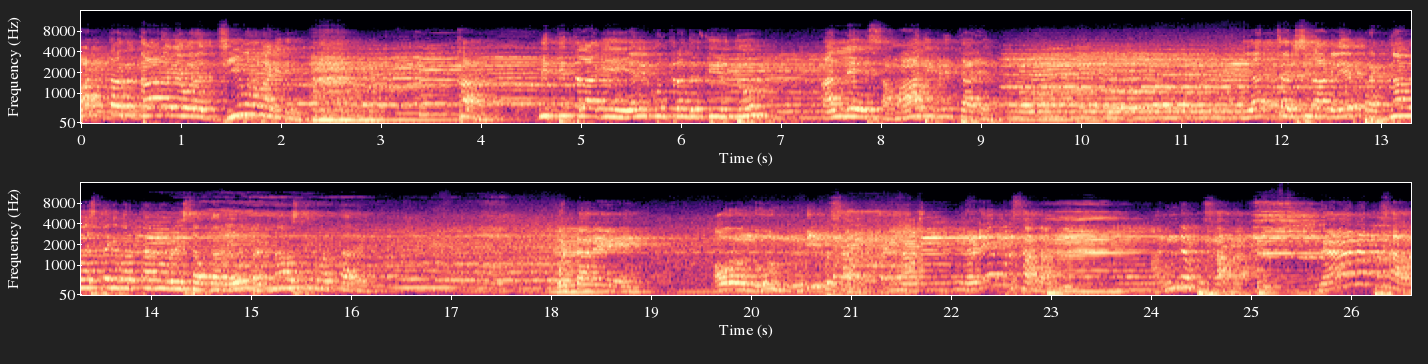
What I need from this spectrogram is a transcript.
ಭಕ್ತರು ದಾರವೇ ಅವರ ಜೀವನವಾಗಿದೆ. ಇತ್ತಿತ್ತಲಾಗಿ ಎಲ್ಲಿ ಕುಂತರಂದ್ರೆ ತೀರ್ತು, ಅಲ್ಲೇ ಸಮಾಧಿಗಿಳಿತಾರೆ ಎಚ್ಚರಿಸಿದಾಗಲೇ ಪ್ರಜ್ಞಾವಸ್ಥೆಗೆ ಬರ್ತಾರೆ ನೋಡ್ರಿ ಸೌಕರ್ಯ, ಪ್ರಜ್ಞಾವಸ್ಥೆಗೆ ಬರ್ತಾರೆ. ಒಟ್ಟಾರೆ ಅವರೊಂದು ನುಡಿ ಪ್ರಸಾದ ನಡೆ ಪ್ರಸಾದ ಅನ್ನ ಪ್ರಸಾದ ಜ್ಞಾನ ಪ್ರಸಾದ.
